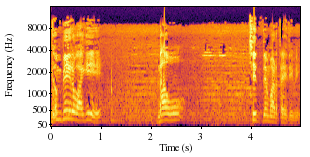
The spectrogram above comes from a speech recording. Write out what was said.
ಗಂಭೀರವಾಗಿ ನಾವು ಚಿಂತನೆ ಮಾಡ್ತಾ ಇದ್ದೀವಿ.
